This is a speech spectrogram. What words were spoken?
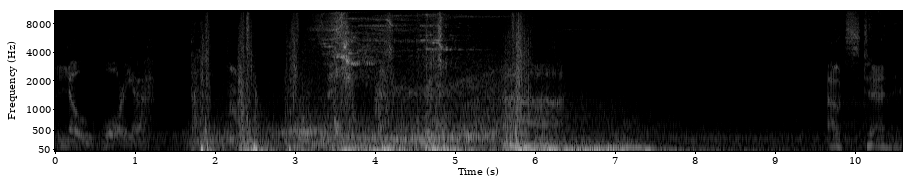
Are no warrior. Outstanding.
